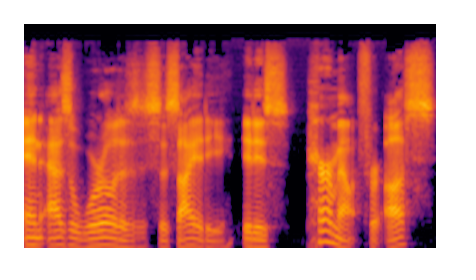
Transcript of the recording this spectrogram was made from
And as a world, as a society, it is paramount for us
